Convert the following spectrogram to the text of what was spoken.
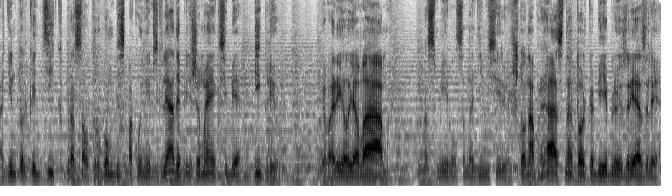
Один только Дик бросал кругом беспокойные взгляды, прижимая к себе Библию. «Говорил я вам!» — посмеивался над ними Сильвер, что напрасно только Библию изрезали.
